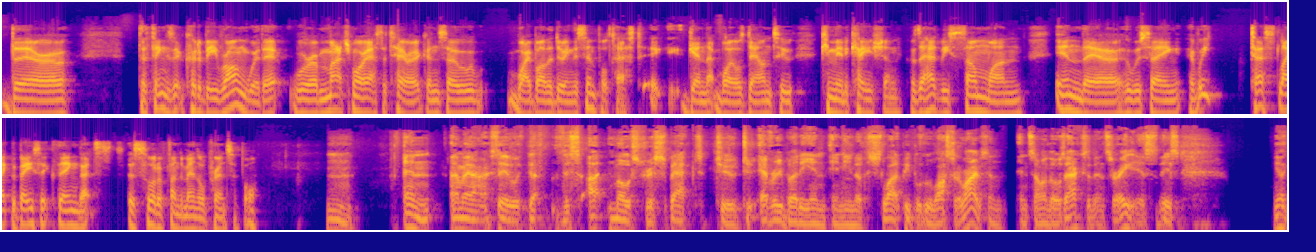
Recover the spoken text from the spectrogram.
there the things that could be wrong with it were much more esoteric. And so why bother doing the simple test? Again, that boils down to communication because there had to be someone in there who was saying, if we test like the basic thing, that's a sort of fundamental principle. Mm. And I mean, I say with this utmost respect to, to everybody and, and, you know, there's a lot of people who lost their lives in, in some of those accidents, right? Is, is, you know,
